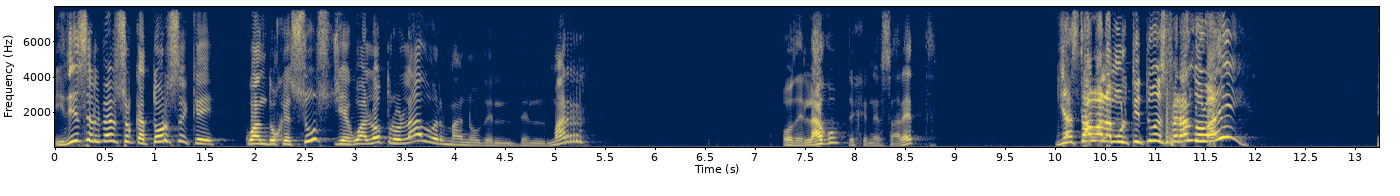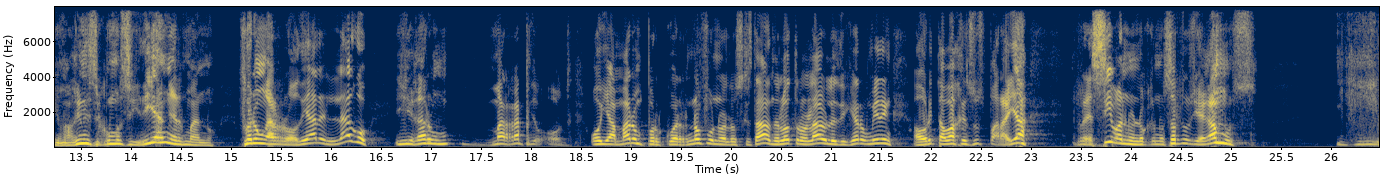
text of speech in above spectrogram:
Y dice el verso 14 que cuando Jesús llegó al otro lado, hermano, del, del mar o del lago de Genezaret, ya estaba la multitud esperándolo ahí. Imagínense cómo se irían, hermano. Fueron a rodear el lago y llegaron más rápido. O, llamaron por cuernófono a los que estaban del otro lado y les dijeron, miren, ahorita va Jesús para allá. Recíbanos en lo que nosotros llegamos. Y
